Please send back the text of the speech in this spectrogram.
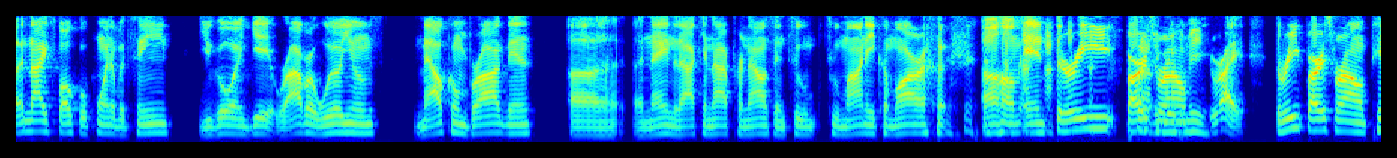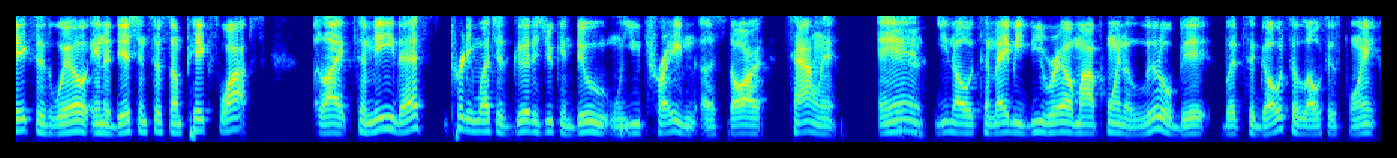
a nice focal point of a team, you go and get Robert Williams, Malcolm Brogdon, uh, a name that I cannot pronounce, and to Toumani Camara, um, and three first round, right, three first round picks as well, in addition to some pick swaps. Like to me, that's pretty much as good as you can do when you trading a star talent. And, yeah. you know, to maybe derail my point a little bit, but to go to Los's point,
